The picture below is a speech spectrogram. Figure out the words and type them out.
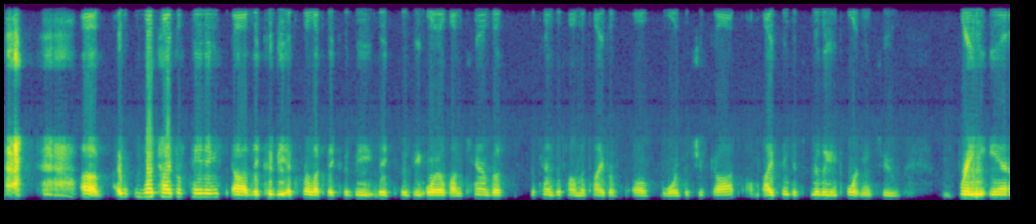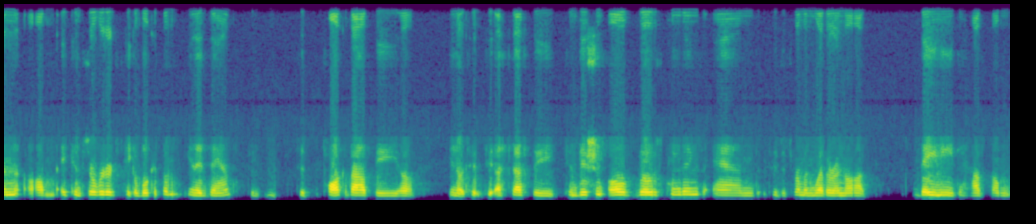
uh, what type of paintings? Uh, they could be acrylic, they could be, they could be oils on canvas, depends upon the type of, of board that you've got. Um, I think it's really important to bring in um, a conservator to take a look at them in advance, to, to talk about the, uh, you know, to, to assess the condition of those paintings and to determine whether or not they need to have some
